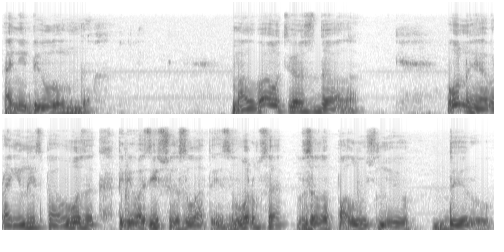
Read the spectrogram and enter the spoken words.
о Нибелунгах. Молва утверждала, он и обронены с повозок, перевозивших злато из Вормса в злополучную дыру.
